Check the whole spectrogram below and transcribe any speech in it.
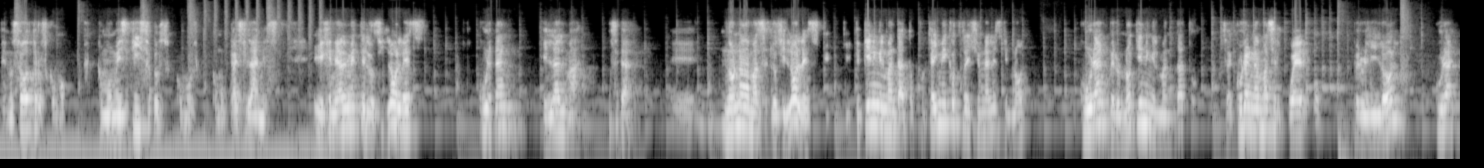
de, nosotros como, como mestizos, como, como caislanes. Eh, generalmente los iloles curan el alma, o sea, eh, no nada más los iloles que, tienen el mandato, porque hay médicos tradicionales que no curan, pero no tienen el mandato, o sea, curan nada más el cuerpo, pero el ilol cura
